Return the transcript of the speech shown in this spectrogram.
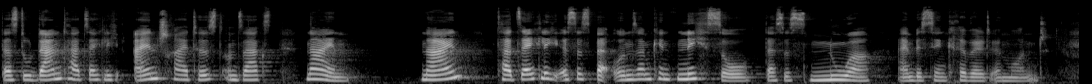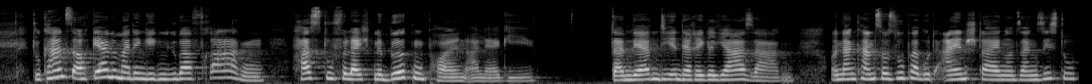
dass du dann tatsächlich einschreitest und sagst, nein, nein, tatsächlich ist es bei unserem Kind nicht so, dass es nur ein bisschen kribbelt im Mund. Du kannst auch gerne mal den Gegenüber fragen, hast du vielleicht eine Birkenpollenallergie? Dann werden die in der Regel ja sagen. Und dann kannst du super gut einsteigen und sagen, siehst du,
